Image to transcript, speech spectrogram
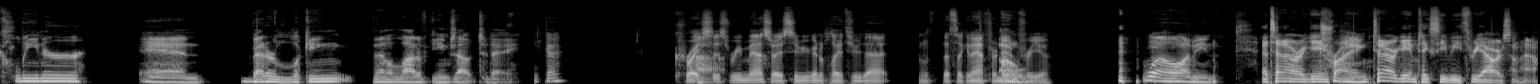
cleaner and better looking than a lot of games out today. okay. Crysis Uh, remaster. I assume you're going to play through that. That's like an afternoon Oh. for you. Well, I mean, A ten hour game. trying, Ten hour game takes CB three hours somehow.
